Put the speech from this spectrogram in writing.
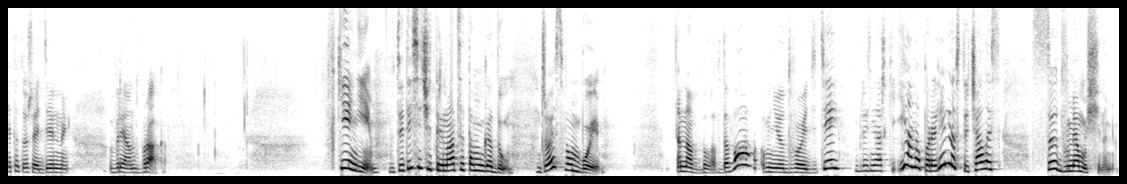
Это тоже отдельный вариант брака. Кении в 2013 году Джойс Вамбой, она была вдова, у нее двое детей, близняшки, и она параллельно встречалась с двумя мужчинами.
